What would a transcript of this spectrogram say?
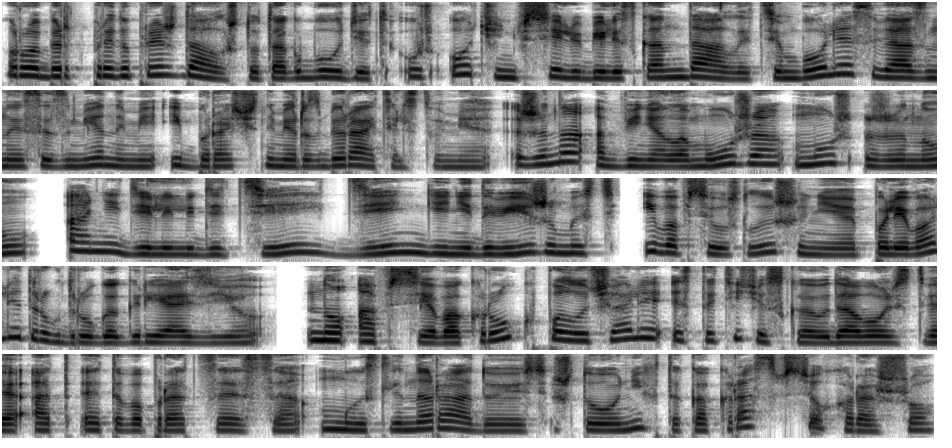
Роберт предупреждал, что так будет. Уж очень все любили скандалы, тем более связанные с изменами и брачными разбирательствами. Жена обвиняла мужа, муж – жену. Они делили детей, деньги, недвижимость и во всеуслышание поливали друг друга грязью. Ну а все вокруг получали эстетическое удовольствие от этого процесса, мысленно радуясь, что у них-то как раз все хорошо.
